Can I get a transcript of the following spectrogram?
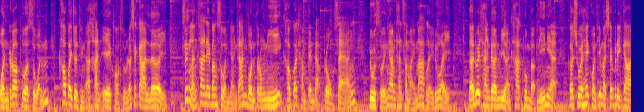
วนรอบตัวสวน เข้าไปจนถึงอาคาร A ของศูนย์ราชการเลย ซึ่งหลังคาในบางส่วนอย่างด้านบนตรงนี้ เขาก็ทำเป็นแบบโปร่งแสง ดูสวยงามทันสมัยมากเลยด้วย แล้วด้วยทางเดินมีหลังคาคลุมแบบนี้เนี่ยก็ช่วยให้คนที่มาใช้บริการ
